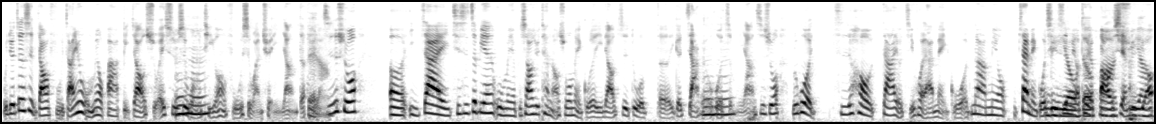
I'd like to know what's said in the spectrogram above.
我觉得这是比较复杂，因为我没有办法比较说，哎、是不是我们提供的服务是完全一样的？对啦只是说。呃，以在其实这边我们也不是要去探讨说美国的医疗制度的一个价格或怎么样，是说如果之后大家有机会来美国，那没有在美国其实没有这个保险旅旅游。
